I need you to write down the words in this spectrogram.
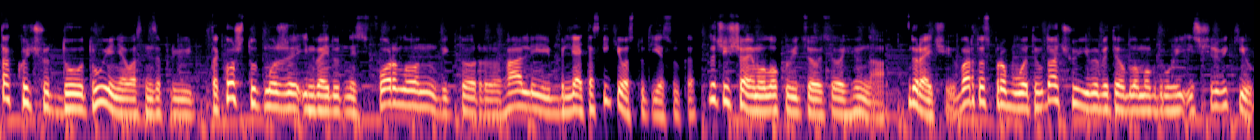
так хоч до отруєння вас не заплюють. Також тут може інвейдутність Форлон, Віктор Галі. Блять, та скільки вас тут є, сука? Зачищаємо локу від цього всього гівна. До речі, варто спробувати удачу і вибити обломок другий із черв'яків.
